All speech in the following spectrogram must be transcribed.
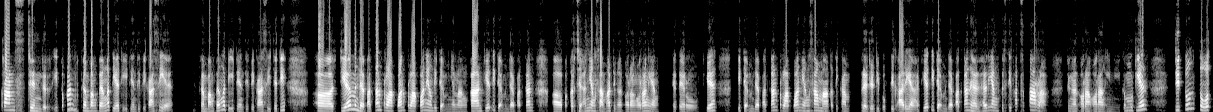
transgender itu kan gampang banget ya diidentifikasi ya. Gampang banget diidentifikasi. Jadi eh, dia mendapatkan perlakuan-perlakuan yang tidak menyenangkan dia tidak mendapatkan eh, pekerjaan yang sama dengan orang-orang yang hetero. Dia tidak mendapatkan perlakuan yang sama ketika berada di publik area. Dia tidak mendapatkan hal-hal yang bersifat setara dengan orang-orang ini. Kemudian dituntut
